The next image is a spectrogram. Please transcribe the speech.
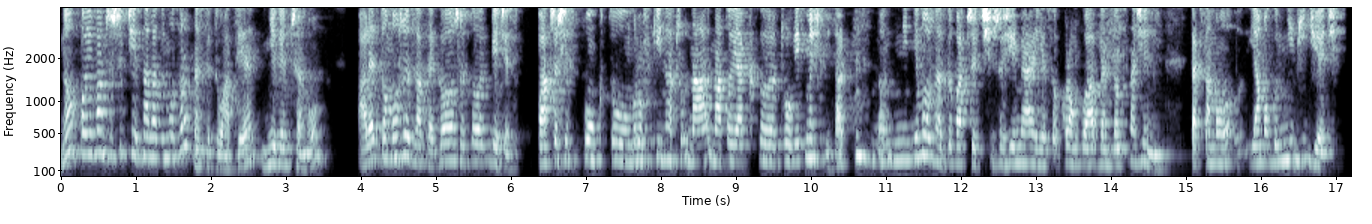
No, powiem Wam, że szybciej znalazłem odwrotne sytuacje, nie wiem czemu, ale to może dlatego, że to, wiecie, patrzę się z punktu mrówki na, na, na to, jak e, człowiek myśli, tak? No, nie, nie można zobaczyć, że Ziemia jest okrągła, będąc na Ziemi. Tak samo ja mogłem nie widzieć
